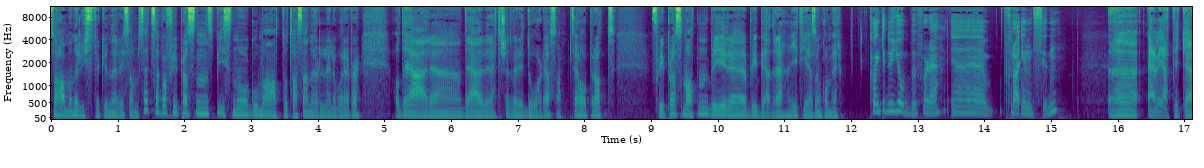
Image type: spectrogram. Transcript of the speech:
så har man jo lyst til å kunne liksom sette seg på flyplassen, spise noe god mat og ta seg en øl eller whatever. Og det er, eh, det er rett og slett veldig dårlig, altså. Så jeg håper at flyplassmaten blir, eh, blir bedre i tida som kommer. Kan ikke du jobbe for det eh, fra innsiden? Eh, jeg vet ikke.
